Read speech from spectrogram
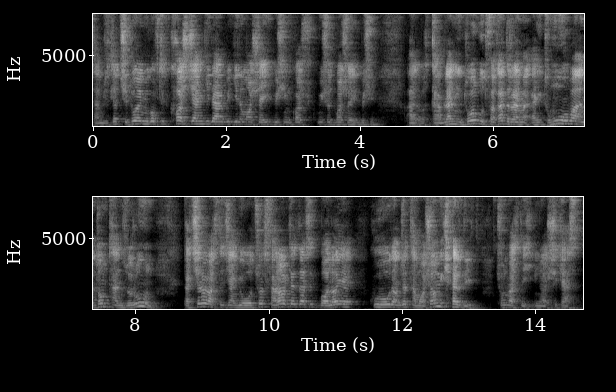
تمجید کرد چطور می‌گفتید؟ کاش جنگی در بگیره ما شهید بشیم. کاش می‌شد ما شهید بشیم. قبلا اینطور بود. فقط رمعیتموه و انتم تنظرون. پس چرا وقتی جنگ احد شد فرار کرد رفتید بالای کوه احد اونجا تماشا می‌کردید. چون وقتی اینا شکست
